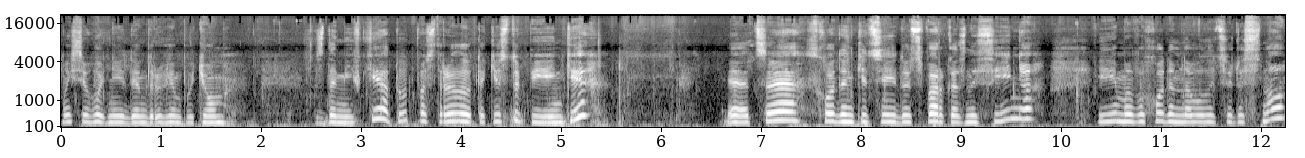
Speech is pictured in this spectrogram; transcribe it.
Ми сьогодні йдемо другим путем з домівки, а тут построїли такі ступіньки. Е, Це сходинки ці йдуть з парка знесіння. І ми виходимо на вулицю Лісна.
